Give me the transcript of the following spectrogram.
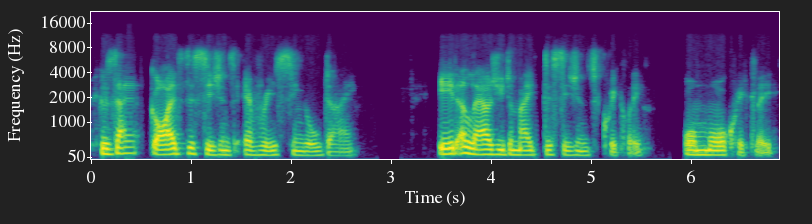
because that guides decisions every single day. It allows you to make decisions quickly or more quickly.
